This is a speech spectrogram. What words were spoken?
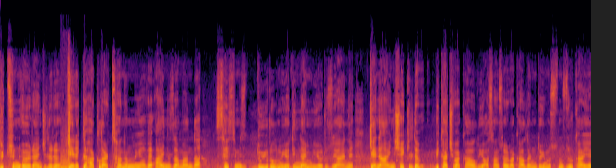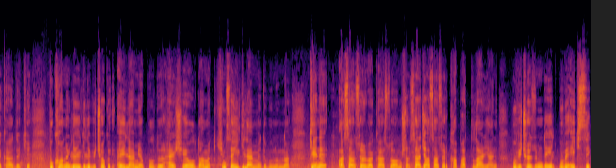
bütün öğrencilere gerekli haklar tanınmıyor ve aynı zamanda sesimiz duyurulmuyor, dinlenmiyoruz yani. Gene aynı şekilde birkaç vaka oluyor. Asansör vakalarını duymuşsunuzdur KYK'daki. Bu konuyla ilgili birçok eylem yapıldı. Her şey oldu ama kimse ilgilenmedi bununla. Gene asansör vakası olmuş. Sadece asansörü kapattılar yani. Bu bir çözüm değil, bu bir eksik.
